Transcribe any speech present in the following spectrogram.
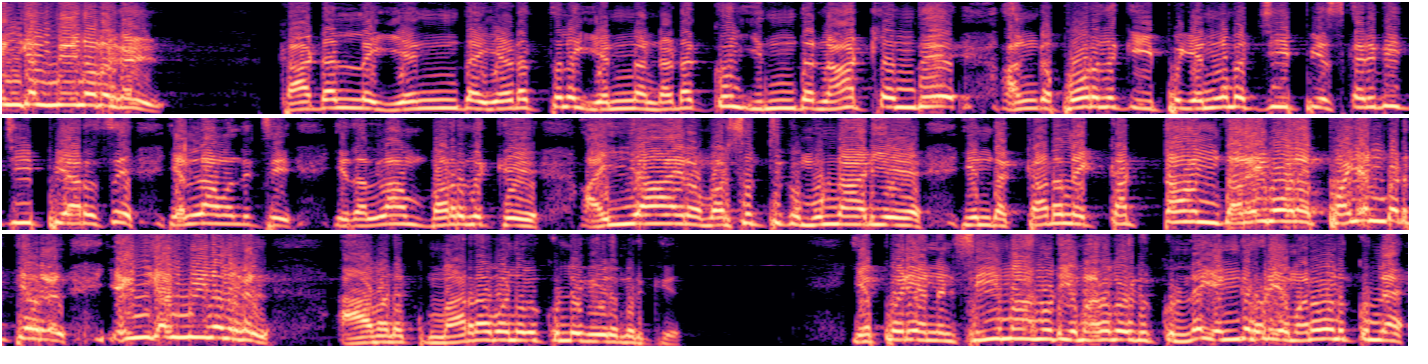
எங்கள் மீனவர்கள். கடல்ல எந்த இடத்துல என்ன நடக்கும் இந்த நாட்டில இருந்து அங்க போறதுக்கு இப்ப என்ன ஜிபிஎஸ் கருவி ஜிபிஆர்எஸ் எல்லாம் வந்துச்சு. இதெல்லாம் வர்றதுக்கு ஐயாயிரம் வருஷத்துக்கு முன்னாடியே இந்த கடலை கட்டாந்தரை போல பயன்படுத்தியவர்கள் எங்கள் மீனவர்கள். அவனுக்கு மரபணுவுக்குள்ள வீரம் இருக்கு. எப்படி அண்ணன் சீமானுடைய மரபணுக்குள்ள எங்களுடைய மரபணுக்குள்ள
